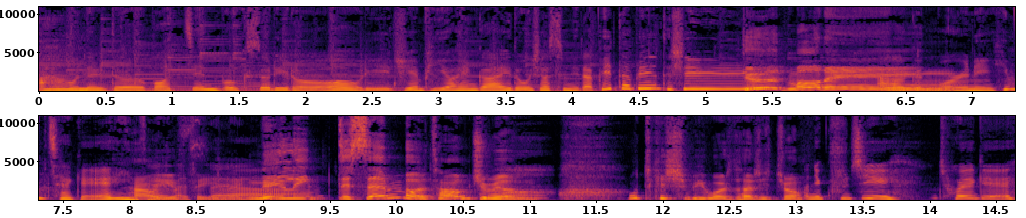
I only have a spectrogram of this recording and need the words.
아, 오늘도 멋진 목소리로 우리 GMP 여행 가이드 오셨습니다. 피터 빈트 씨. Good morning 아, good morning. 힘차게 인사해봤어요. feeling? Nearly December 다음 주면 어떻게 12월 달이죠? 아니, 굳이 저에게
